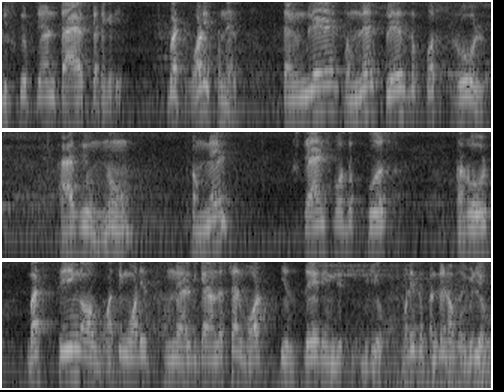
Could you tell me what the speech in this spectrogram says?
description tags category. But what is thumbnail? Thumbnail thumbnail plays the first role. As you know thumbnail stands for the first role. By seeing or watching what is thumbnail we can understand what is there in this video. What is the content of the video?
